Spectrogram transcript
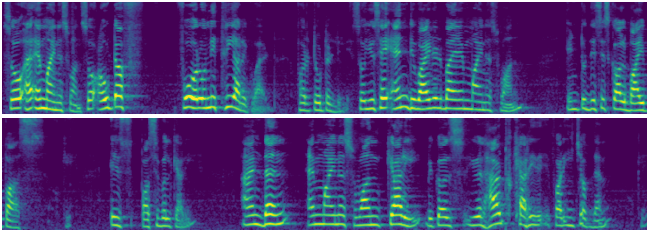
So, uh, m minus 1. So, out of 4 only 3 are required for total delay. So, you say n divided by m minus 1 into this is called bypass okay, is possible carry and then m minus 1 carry because you will have to carry for each of them. Okay.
